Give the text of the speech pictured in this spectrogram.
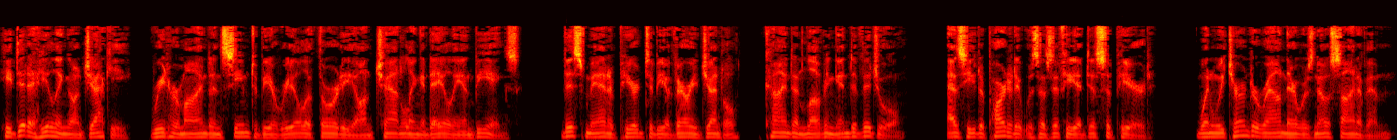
He did a healing on Jackie, read her mind and seemed to be a real authority on channeling and alien beings. This man appeared to be a very gentle, kind and loving individual. As he departed it was as if he had disappeared. When we turned around there was no sign of him.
